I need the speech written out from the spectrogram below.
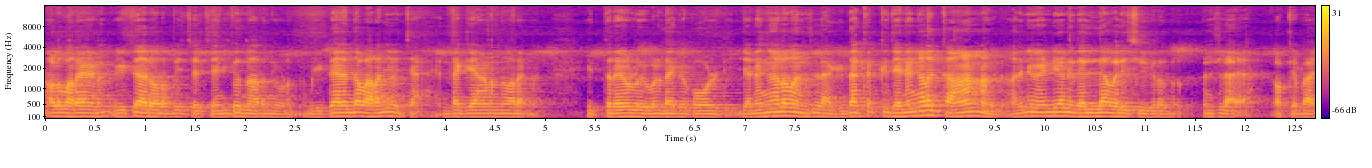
അവൾ പറയാണ് വീട്ടുകാർ ഉറപ്പിച്ച് വെച്ച് എനിക്കൊന്നും അറിഞ്ഞുകൂടും. വീട്ടുകാരെന്താ പറഞ്ഞു വെച്ചാൽ എന്തൊക്കെയാണെന്ന് പറയണം. ഇത്രയേ ഉള്ളൂ ഇവളുടെയൊക്കെ ക്വാളിറ്റി ജനങ്ങൾ മനസ്സിലാക്കി. ഇതൊക്കെ ജനങ്ങൾ കാണണം. അതിനു വേണ്ടിയാണ് ഇതെല്ലാം വലിച്ചു കീറുന്നത് മനസ്സിലായ? ഓക്കെ ബൈ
